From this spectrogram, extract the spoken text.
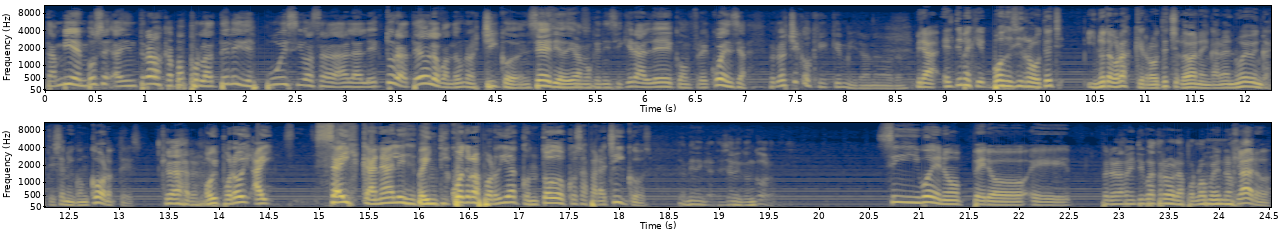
también vos entrabas capaz por la tele y después ibas a, a la lectura. Te hablo cuando uno es chico, en serio, digamos, que ni siquiera lee con frecuencia. Pero los chicos, ¿qué, qué miran ahora? Mira, el tema es que vos decís Robotech y no te acordás que Robotech lo daban en Canal 9 en castellano y con cortes. Claro. Hoy por hoy hay seis canales 24 horas por día con todo cosas para chicos. También en castellano y con cortes. Sí, bueno, pero eh, Pero las 24 horas, por lo menos. Claro,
